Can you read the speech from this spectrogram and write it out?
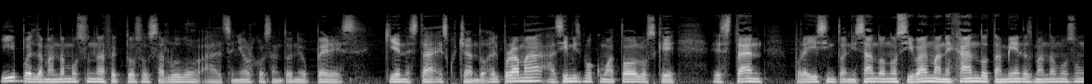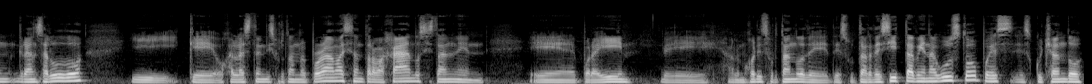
Y pues le mandamos un afectuoso saludo al señor José Antonio Pérez, quien está escuchando el programa, así mismo como a todos los que están por ahí sintonizándonos y van manejando, también les mandamos un gran saludo y que ojalá estén disfrutando el programa, si están trabajando, si están en eh, por ahí eh, a lo mejor disfrutando de, de, su tardecita bien a gusto, pues escuchando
